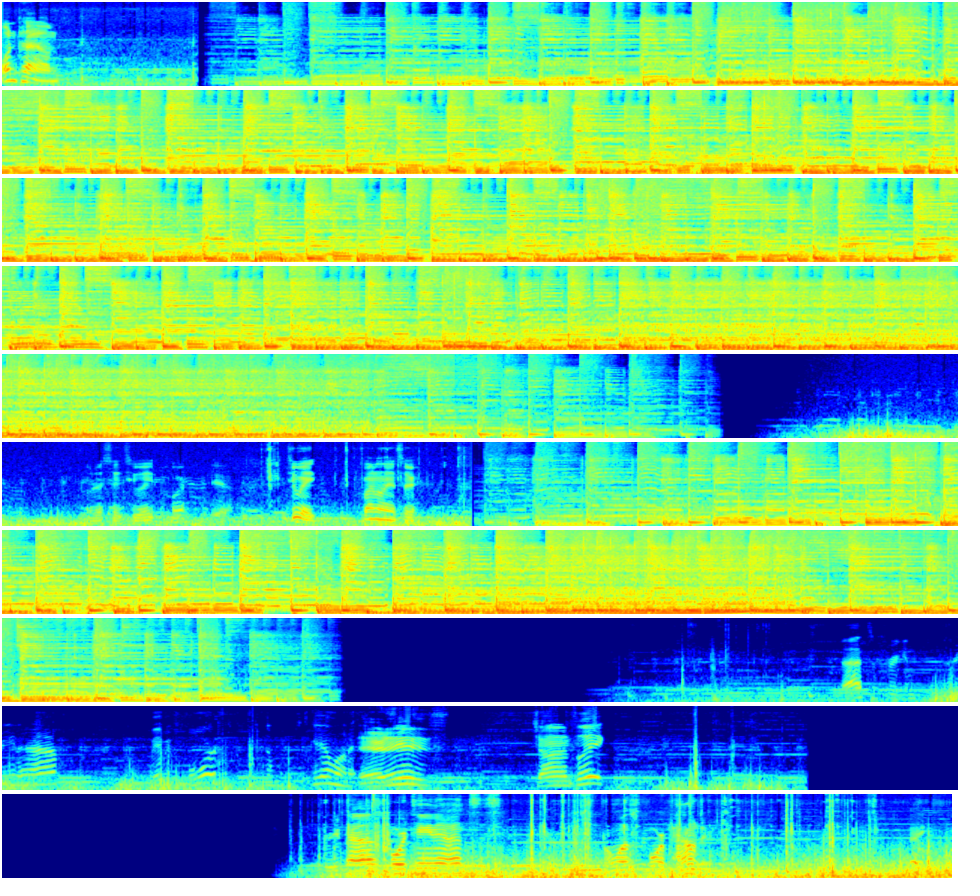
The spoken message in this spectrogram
One pound. Two eight before? Yeah. Two eight. Final answer. That's a friggin' three and a half, maybe four. Scale on it. There it is. Johns Lake. Three pounds, 14 ounces. Almost four pounder. Hey.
